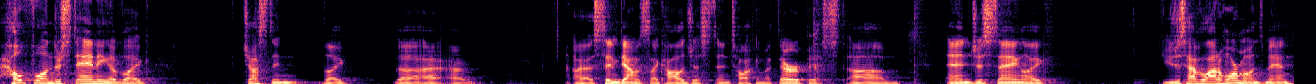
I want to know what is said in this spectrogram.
helpful understanding of like Justin. Like uh, I, I, I was sitting down with a psychologist and talking to my therapist, um, and just saying like you just have a lot of hormones, man.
